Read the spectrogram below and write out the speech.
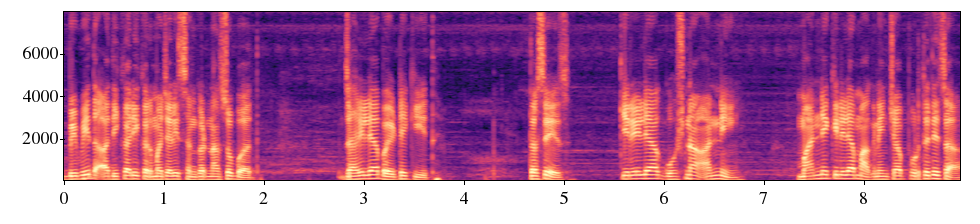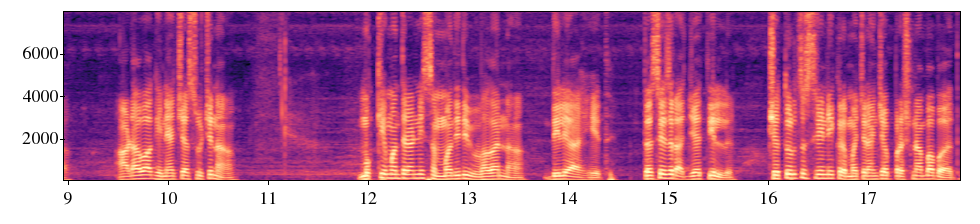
विविध अधिकारी कर्मचारी संघटनांसोबत झालेल्या बैठकीत तसेच केलेल्या घोषणा आणि मान्य केलेल्या मागण्यांच्या पूर्ततेचा आढावा घेण्याच्या सूचना मुख्यमंत्र्यांनी संबंधित विभागांना दिल्या आहेत. तसेच राज्यातील चतुर्थ श्रेणी कर्मचाऱ्यांच्या प्रश्नाबाबत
